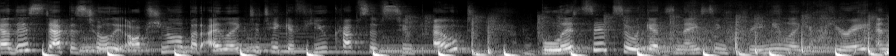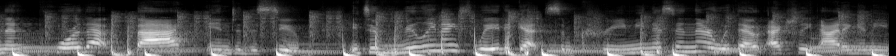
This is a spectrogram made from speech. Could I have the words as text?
Now this step is totally optional, but I like to take a few cups of soup out, blitz it so it gets nice and creamy like a puree, and then pour that back into the soup. It's a really nice way to get some creaminess in there without actually adding any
